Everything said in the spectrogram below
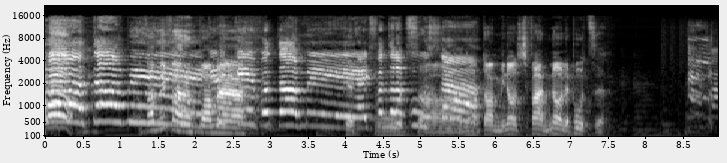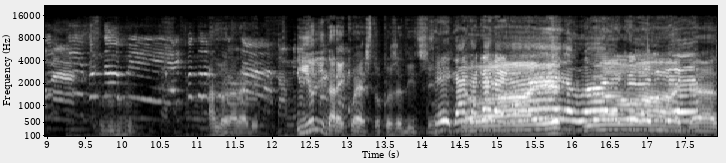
schifo! Tommy! Fammi fare un po' a me. Schifo! Che Hai fatto la puzza! No, Tommy, non si fanno le puzze. allora, Rebi, io gli darei questo, cosa dici? Sì, guarda, guarda, guarda, eh.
